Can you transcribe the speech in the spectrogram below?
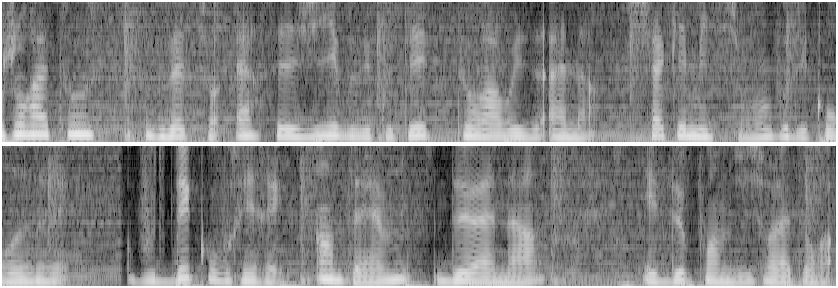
Bonjour à tous, vous êtes sur RCJ et vous écoutez Torah with Anna. Chaque émission, vous découvrirez, un thème de Anna et deux points de vue sur la Torah.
